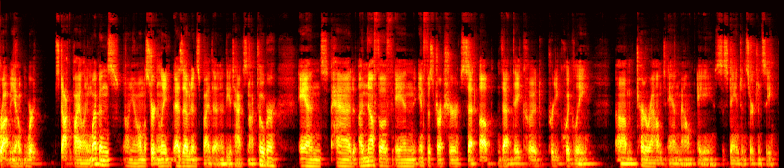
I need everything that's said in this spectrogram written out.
you know, we're stockpiling weapons, you know, almost certainly as evidenced by the, the attacks in October, and had enough of an infrastructure set up that they could pretty quickly um, turn around and mount a sustained insurgency.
